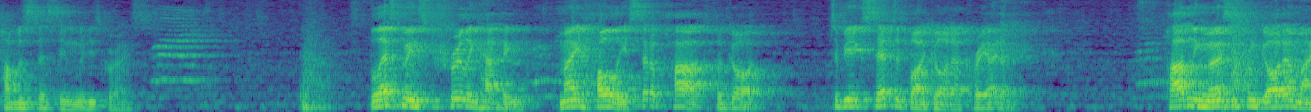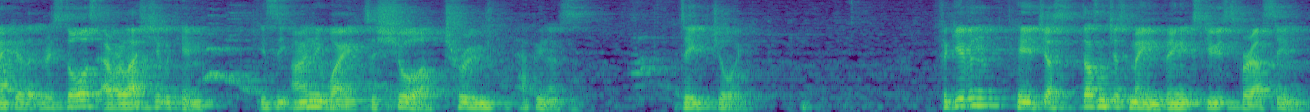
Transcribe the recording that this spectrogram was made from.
covers their sin with his grace. Blessed means truly happy, made holy, set apart for God, to be accepted by God, our Creator. Pardoning mercy from God, our Maker, that restores our relationship with Him, is the only way to sure, true happiness, deep joy. Forgiven here just doesn't just mean being excused for our sin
